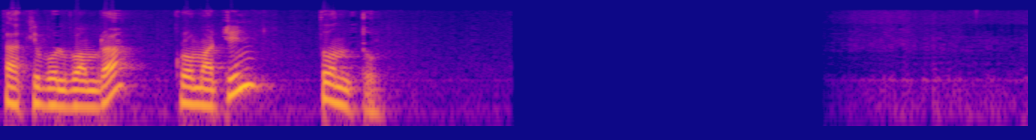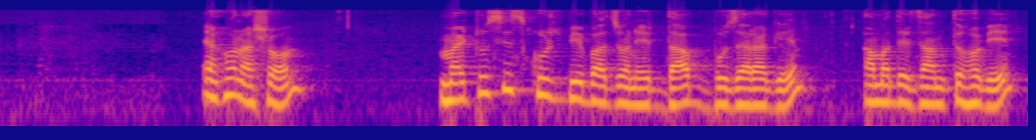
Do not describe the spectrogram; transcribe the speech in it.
তাকে বলব আমরা ক্রোমাটিন তন্তু। এখন আসো মাইটোসিস কোষ বিভাজনের দাব বোঝার আগে আমাদের জানতে হবে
